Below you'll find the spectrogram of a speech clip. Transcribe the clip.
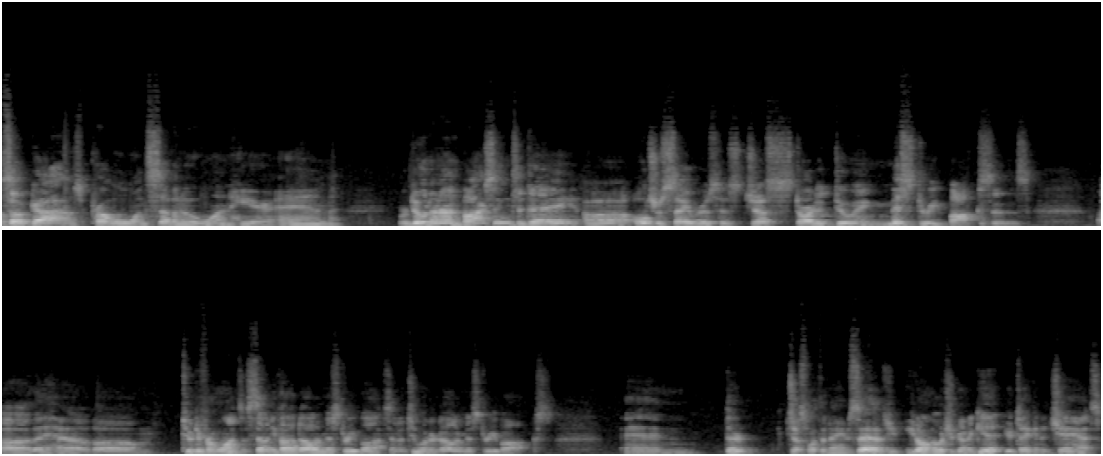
What's up guys? Prowl1701 here and we're doing an unboxing today. Uh, Ultra Sabers has just started doing mystery boxes. Uh, they have um, two different ones, a $75 mystery box and a $200 mystery box. And they're just what the name says. You, you don't know what you're going to get. You're taking a chance.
